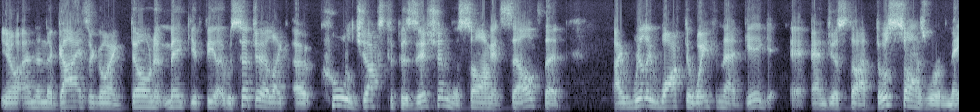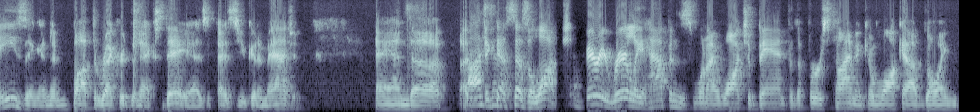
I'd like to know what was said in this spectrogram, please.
you know and then the guys are going don't it make you feel it was such a like a cool juxtaposition the song itself that I really walked away from that gig and just thought those songs were amazing and then bought the record the next day as as you can imagine and uh, I Awesome. think that says a lot. It very rarely happens when I watch a band for the first time and can walk out going,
